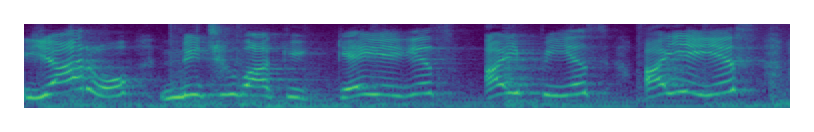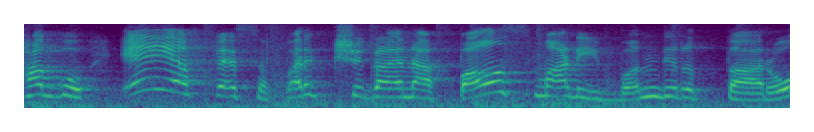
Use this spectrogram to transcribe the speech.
ಯಾರು ನಿಜವಾಗಿ ಕೆಎಎಸ್ ಐಪಿಎಸ್ ಐಎಎಸ್ ಹಾಗೂ ಎ ಎಫ್ ಎಸ್ ಪರೀಕ್ಷೆಗಳನ್ನು ಪಾಸ್ ಮಾಡಿ ಬಂದಿರುತ್ತಾರೋ,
